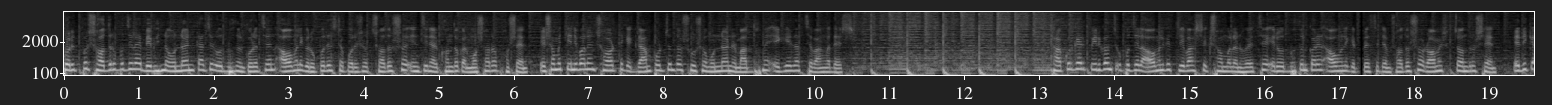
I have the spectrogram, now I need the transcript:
ফরিদপুর সদর উপজেলায় বিভিন্ন উন্নয়ন কাজের উদ্বোধন করেছেন আওয়ামী লীগের উপদেষ্টা পরিষদ সদস্য ইঞ্জিনিয়ার খন্দকার মোশাররফ হোসেন। এ সময় তিনি বলেন, শহর থেকে গ্রাম পর্যন্ত সুষম উন্নয়নের মাধ্যমে এগিয়ে যাচ্ছে বাংলাদেশ। ঠাকুরগাঁয়ের পীরগঞ্জ উপজেলা আওয়ামী লীগের ত্রিবার্ষিক সম্মেলন হয়েছে। এর উদ্বোধন করেন আওয়ামী লীগের প্রেসিডেন্ট সদস্য রমেশ চন্দ্র সেন। এদিকে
